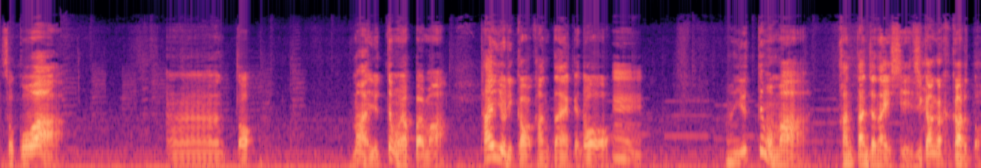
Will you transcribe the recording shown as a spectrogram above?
そこはうーんとまあ言ってもやっぱまあタイよりかは簡単やけどう、ん言ってもまあ簡単じゃないし時間がかかると。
